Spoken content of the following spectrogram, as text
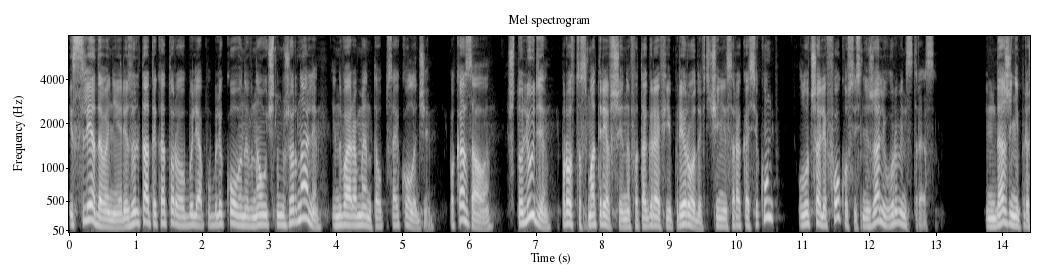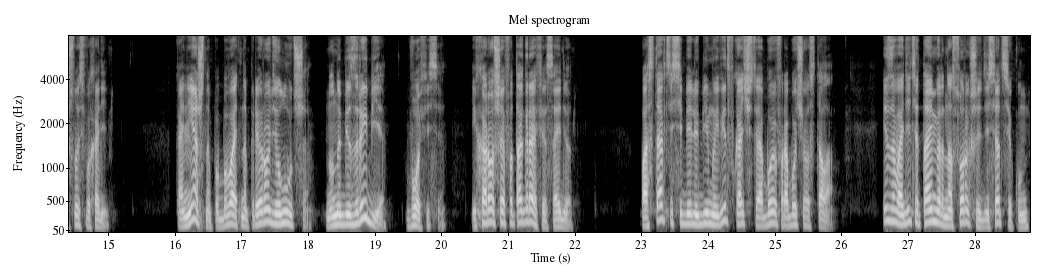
Исследование, результаты которого были опубликованы в научном журнале Environmental Psychology, показало, что люди, просто смотревшие на фотографии природы в течение 40 секунд, улучшали фокус и снижали уровень стресса. Им даже не пришлось выходить. Конечно, побывать на природе лучше, но на безрыбье в офисе и хорошая фотография сойдет. Поставьте себе любимый вид в качестве обоев рабочего стола и заводите таймер на 40-60 секунд,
